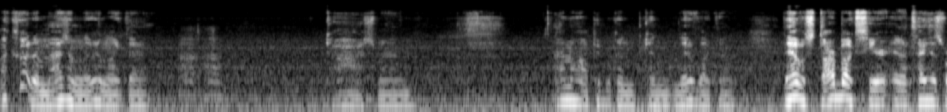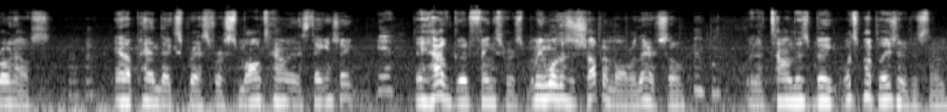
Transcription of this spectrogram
I couldn't imagine living like that. Gosh, man. I don't know how people can, can live like that. They have a Starbucks here and a Texas Roadhouse and a Panda Express for a small town and a steak and shake. Yeah. They have good things for. I mean, well, there's a shopping mall over there, so mm-hmm. in a town this big, what's the population of this town?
